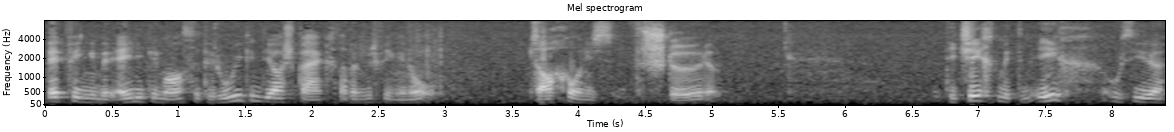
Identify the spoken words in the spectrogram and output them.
dort finden wir einigermaßen beruhigende Aspekte, aber wir finden auch Sachen, die uns verstören. Die Geschichte mit dem Ich aus ihrer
